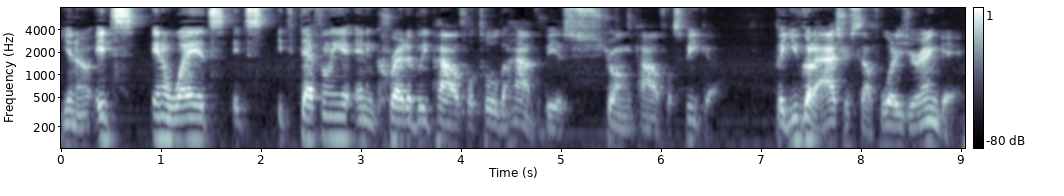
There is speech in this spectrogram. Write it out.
you know it's in a way it's it's it's definitely an incredibly powerful tool to have to be a strong powerful speaker but you've got to ask yourself what is your end game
